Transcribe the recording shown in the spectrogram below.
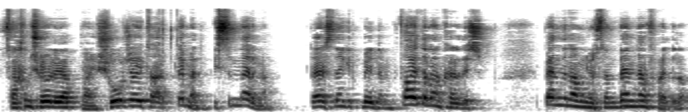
Sakın şöyle yapmayın. Şu hocayı takip demedim. İsim vermem. Dersine gitmeyin dedim. Faydalan kardeşim. Benden anlıyorsan benden faydalan.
